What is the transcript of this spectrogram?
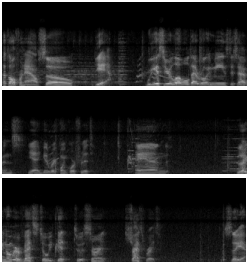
that's all for now. So yeah. We get to your level, that really means this happens. Yeah, get a red coin course for it. And there's like no more events until we get to a certain strength sprite. So yeah.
